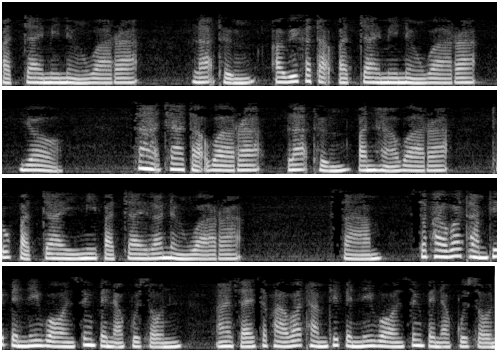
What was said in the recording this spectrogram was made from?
ปัจจัยมีหนึ่งวาระ ละถึง อวิคตะปัจจัยมีหนึ่งวาระ ย่อ สหชาตะวาระ ละถึง ปัญหาวาระ ทุกปัจจัยมีปัจจัยละหนึ่งวาระสาม สภาวธรรมที่เป็นนิวรณ์ซึ่งเป็นอกุศล อาศัยสภาวธรรมที่เป็นนิวรณ์ซึ่งเป็นอกุศล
